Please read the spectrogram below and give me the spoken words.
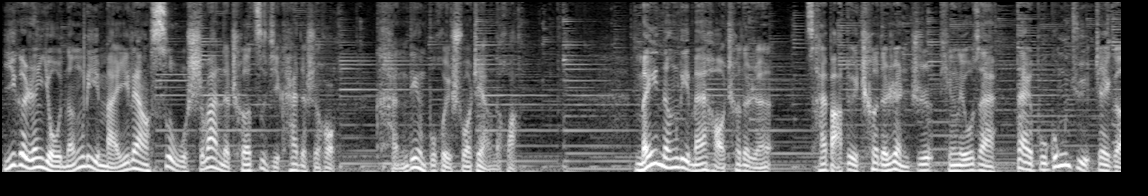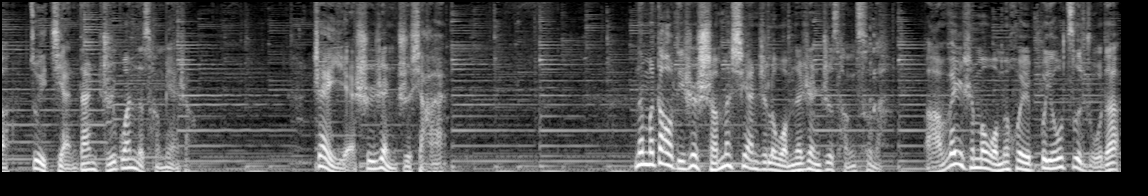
一个人有能力买一辆四五十万的车自己开的时候，肯定不会说这样的话。没能力买好车的人，才把对车的认知停留在代步工具这个最简单直观的层面上，这也是认知狭隘。那么，到底是什么限制了我们的认知层次呢？啊，为什么我们会不由自主地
